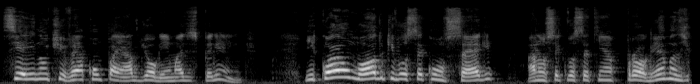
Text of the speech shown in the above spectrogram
se ele não tiver acompanhado de alguém mais experiente. E qual é o modo que você consegue a não ser que você tenha programas de,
